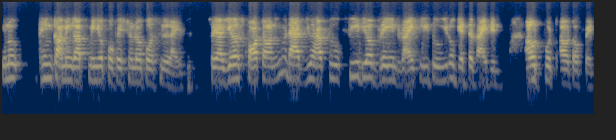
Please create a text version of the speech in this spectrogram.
you know, thing coming up in your professional or personal life. So yeah, you're spot on, you know, that you have to feed your brain rightly to, you know, get the right in, output out of it.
